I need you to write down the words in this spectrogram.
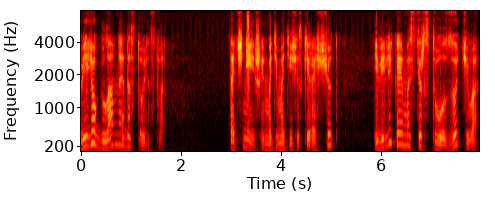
ее главное достоинство. Точнейший математический расчет и великое мастерство Зодчего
